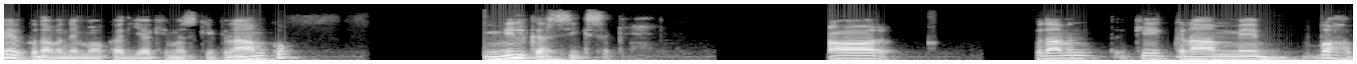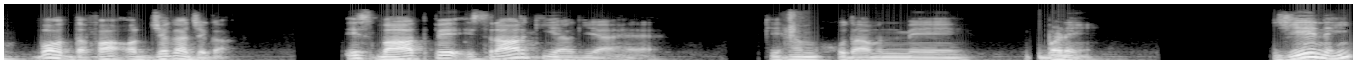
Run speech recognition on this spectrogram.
फिर खुदावंद ने मौका दिया कि हम उसके कलाम को मिलकर सीख सकें। और खुदावंद के कलाम में बहुत बहुत दफ़ा और जगह जगह इस बात पे इसरार किया गया है कि हम खुदावंद में बढ़ें। ये नहीं,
